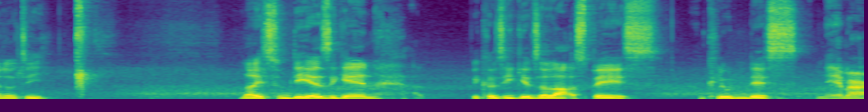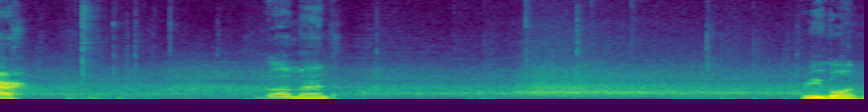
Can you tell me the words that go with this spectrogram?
Penalty. Nice from Diaz again, because he gives a lot of space, including this. Neymar. Oh, man. Where are you going?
